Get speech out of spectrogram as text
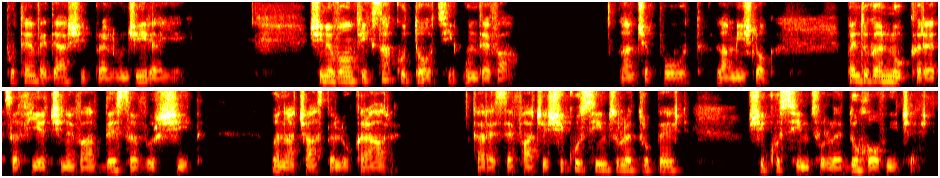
putem vedea și prelungirea ei. Și ne vom fixa cu toții undeva, la început, la mijloc, pentru că nu cred să fie cineva desăvârșit în această lucrare, care se face și cu simțurile trupești și cu simțurile duhovnicești.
